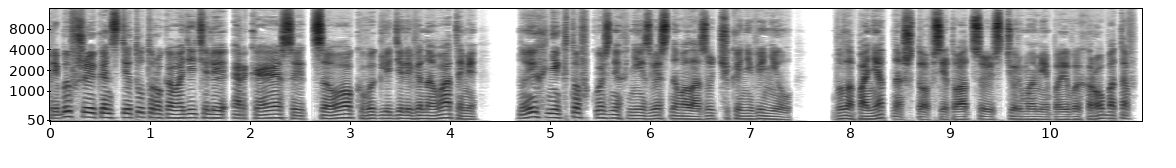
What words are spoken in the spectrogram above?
Прибывшие к институту руководители РКС и ЦОК выглядели виноватыми, но их никто в кознях неизвестного лазутчика не винил — было понятно, что в ситуацию с тюрьмами боевых роботов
